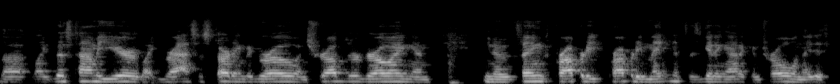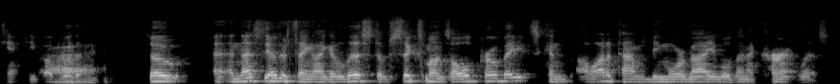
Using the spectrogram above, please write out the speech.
Uh, like this time of year, like grass is starting to grow and shrubs are growing, and you know things property property maintenance is getting out of control, and they just can't keep up right. with it. So and that's the other thing like a list of six months old probates can a lot of times be more valuable than a current list.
